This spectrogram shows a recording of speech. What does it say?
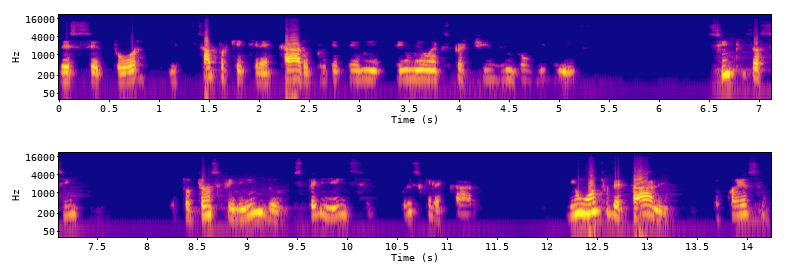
desse setor, e sabe por que, que ele é caro? Porque tem, tem o meu expertise envolvido nisso. Simples assim estou transferindo experiência. Por isso que ele é caro. E um outro detalhe, eu conheço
